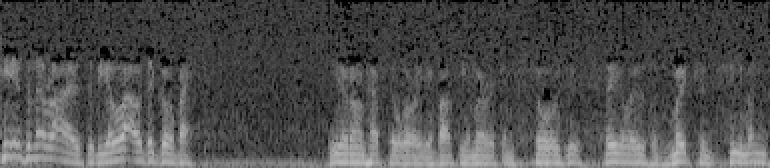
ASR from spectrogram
tears in their eyes to be allowed to go back. You don't have to worry about the American soldiers, sailors, and merchant seamen.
